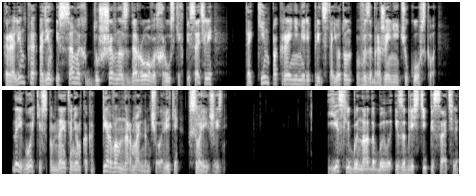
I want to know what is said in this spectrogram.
Короленко один из самых душевно здоровых русских писателей, таким, по крайней мере, предстает он в изображении Чуковского. Да и Горький вспоминает о нем как о первом нормальном человеке в своей жизни. Если бы надо было изобрести писателя,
